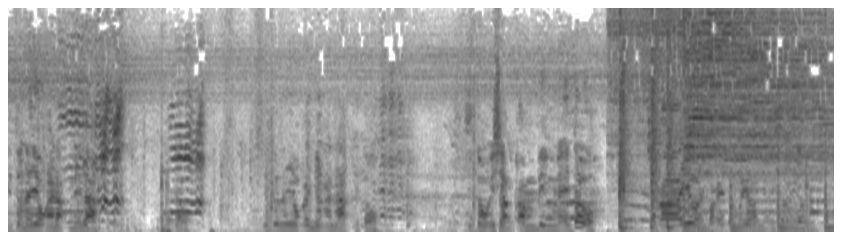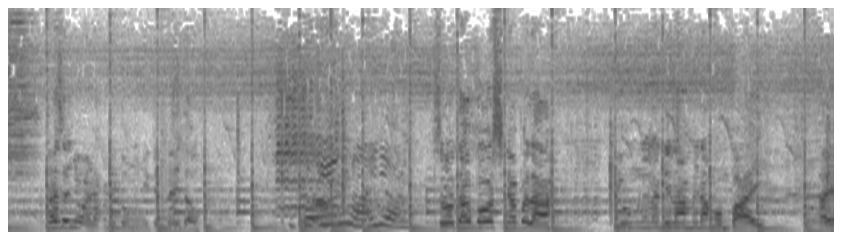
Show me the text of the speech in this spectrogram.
Ito na yung anak nila. Ito. Ito na yung kanyang anak ito. Itong isang kambing na ito. Tsaka yun, pakita mo yun, yung isang yun. Nasaan yung anak nitong itim na ito? Ito, ayun nga, ayun. So tapos nga pala, yung lalagyan namin ng kumpay ay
